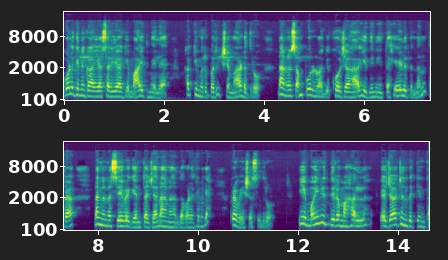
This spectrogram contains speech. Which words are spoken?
ಒಳಗಿನ ಗಾಯ ಸರಿಯಾಗಿ ಮಾಯ್ದ ಮೇಲೆ ಹಕ್ಕಿಮರು ಪರೀಕ್ಷೆ ಮಾಡಿದ್ರು. ನಾನು ಸಂಪೂರ್ಣವಾಗಿ ಖೋಜ ಆಗಿದ್ದೀನಿ ಅಂತ ಹೇಳಿದ ನಂತರ ನನ್ನನ್ನು ಸೇವೆಗೆ ಅಂತ ಜನಾನಂದ ಒಳಗಡೆಗೆ ಪ್ರವೇಶಿಸಿದ್ರು. ಈ ಮೈನಿದ್ದಿರ ಮಹಲ್ ಯಜಾಜಂದಕ್ಕಿಂತ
